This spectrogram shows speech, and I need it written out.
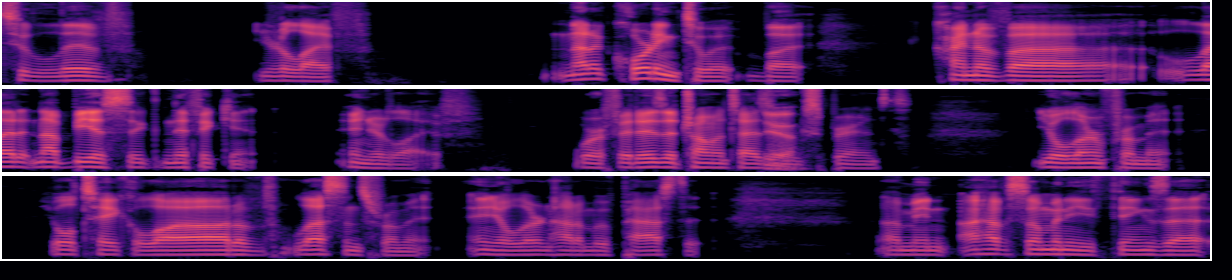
to live your life not according to it, but kind of uh, let it not be as significant in your life. Where if it is a traumatizing Yeah. experience, you'll learn from it. You'll take a lot of lessons from it, and you'll learn how to move past it. I mean, I have so many things that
